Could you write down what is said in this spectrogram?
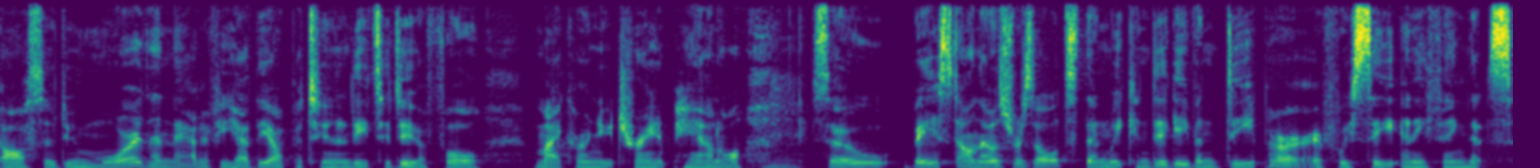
also do more than that if you have the opportunity to do a full micronutrient panel. Mm. So, based on those results, then we can dig even deeper if we see anything that's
